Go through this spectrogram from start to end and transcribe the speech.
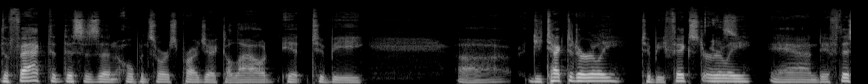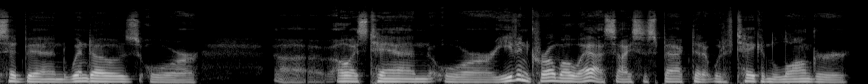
the fact that this is an open source project allowed it to be uh, detected early, to be fixed early. And if this had been Windows or uh, OS 10 or even Chrome OS, I suspect that it would have taken longer,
